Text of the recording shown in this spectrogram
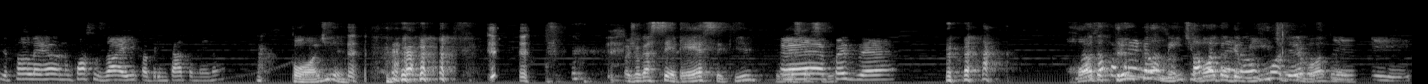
e falei, eu ah, não posso usar aí para brincar também não. Pode. pra jogar CS aqui. É, pois é. roda tranquilamente, treinar, roda The Witcher, roda... Que, que,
